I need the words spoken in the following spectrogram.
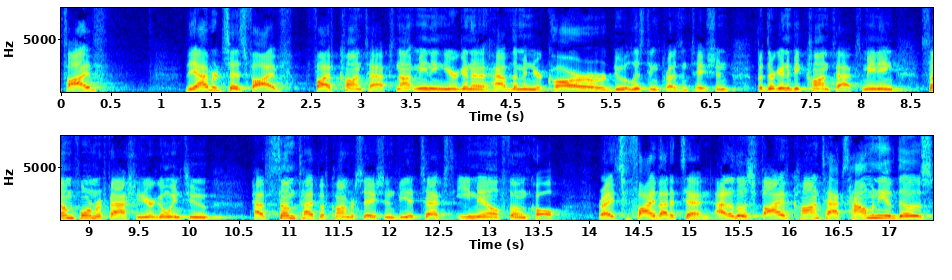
Five? The average says five, five contacts, not meaning you're going to have them in your car or do a listing presentation, but they're going to be contacts, meaning some form or fashion you're going to have some type of conversation via text, email, phone call, right? So five out of 10. Out of those five contacts, how many of those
